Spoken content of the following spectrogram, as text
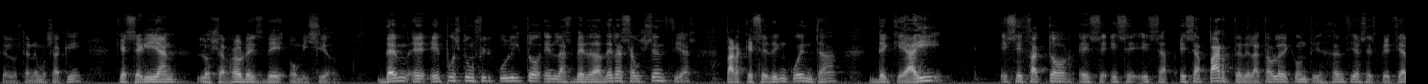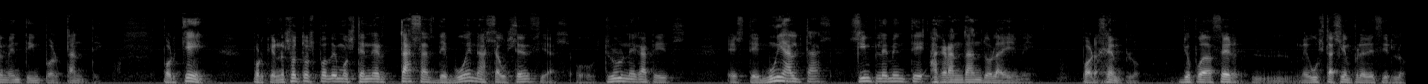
que los tenemos aquí, que serían los errores de omisión. Eh, he puesto un circulito en las verdaderas ausencias para que se den cuenta de que ahí ese factor, esa, esa parte de la tabla de contingencia es especialmente importante. ¿Por qué? Porque nosotros podemos tener tasas de buenas ausencias o true negatives este, muy altas simplemente agrandando la M. Por ejemplo, yo puedo hacer, me gusta siempre decirlo,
